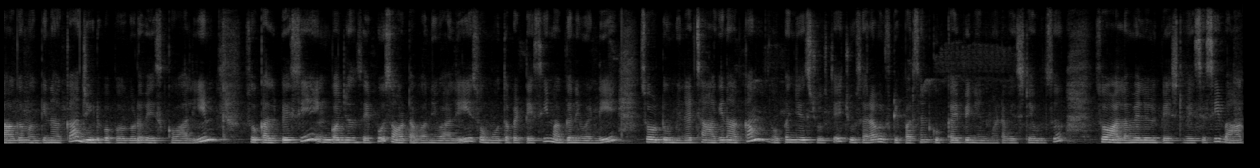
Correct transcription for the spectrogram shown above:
బాగా మగ్గిన మగ్గినాక జీడిపప్పు కూడా వేసుకోవాలి. సో కలిపేసి ఇంకొంచెం సేపు సాట్ అవ్వనివ్వాలి. సో మూత పెట్టేసి మగ్గనివ్వండి. సో టూ మినిట్స్ ఆగినాక ఓపెన్ చేసి చూస్తే చూసారా? ఫిఫ్టీ పర్సెంట్ కుక్ అయిపోయినాయి అనమాట వెజిటేబుల్స్ సో అల్లం వెల్లుల్లి పేస్ట్ వేసేసి బాగా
